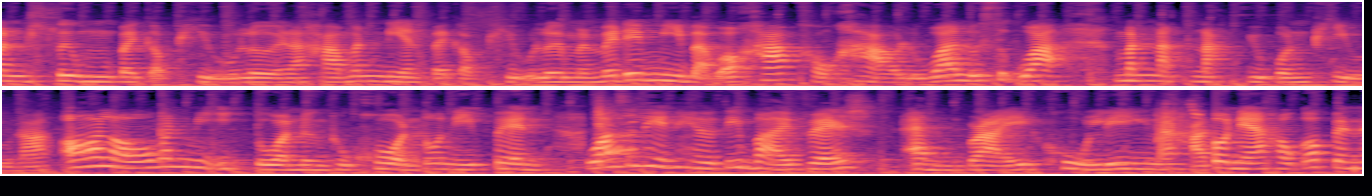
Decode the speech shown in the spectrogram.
มันซึมไปกับผิวเลยนะคะ มันเนียนไปกับผิวเลย มันไม่ได้มีแบบว่าคราบขาวๆ หรือว่ารู้สึกว่ามันหนักๆ อยู่บนผิวนะ อ๋อ แล้วมันมีอีกตัวหนึ่งทุกคน ตัวนี้เป็น Vaseline Healthy by Fresh and Bright Cooling นะคะ ตัวเนี้ยเขาก็เป็น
